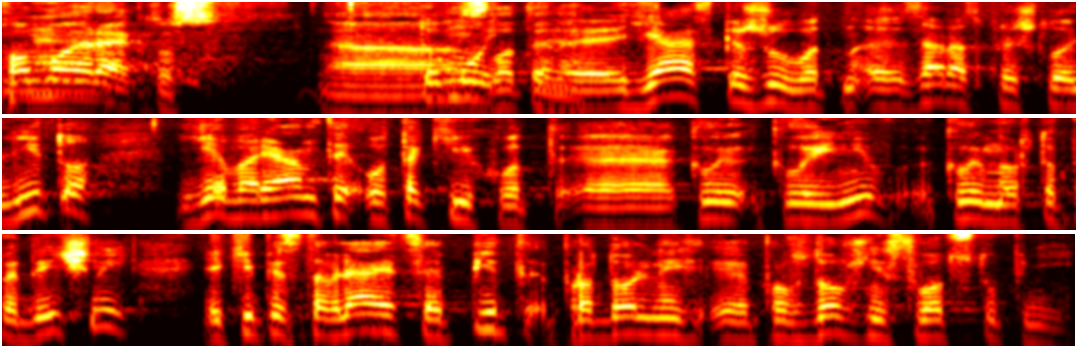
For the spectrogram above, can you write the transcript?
Homo erectus. е, тому з латини. е, я скажу, от е, зараз прийшло літо, є варіанти отаких от клинів, клин ортопедичний, який підставляється під продольний повздовжній свод ступні.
